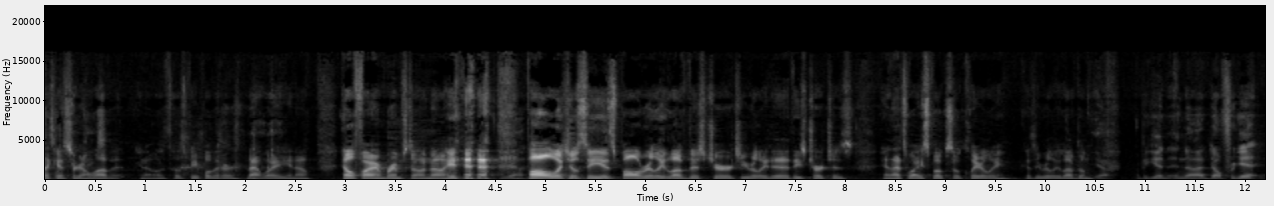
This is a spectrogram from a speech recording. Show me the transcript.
of masochists are going to love it. You know, it's those people that are that way. You know, hellfire and brimstone. No, Yeah. Paul. What you'll see is Paul really loved this church. He really did these churches, and that's why he spoke so clearly because he really loved them. yeah. Be good. And uh, don't forget,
